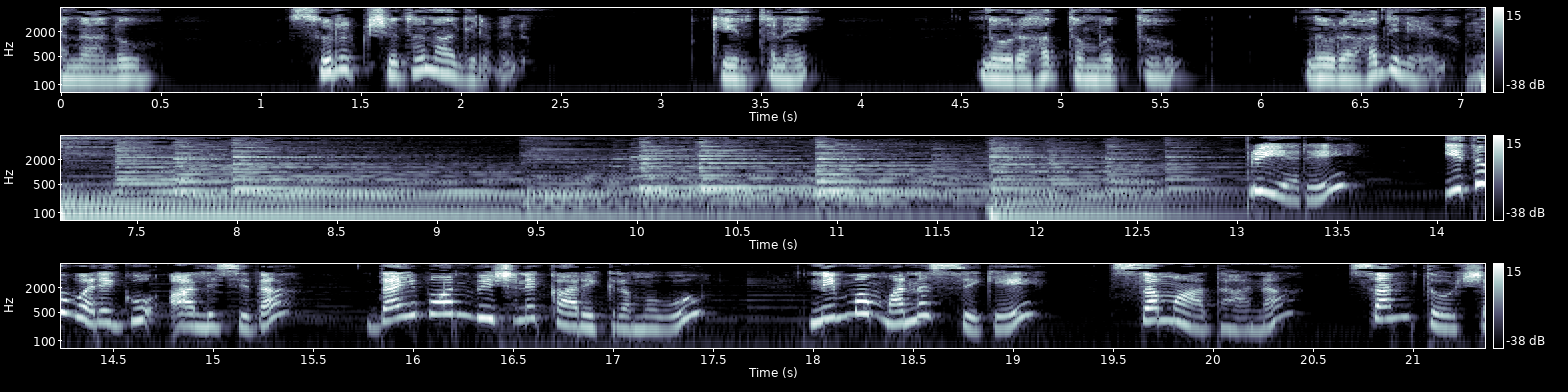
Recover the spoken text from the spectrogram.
ನಾನು ಸುರಕ್ಷಿತನಾಗಿರುವೆನು. ಕೀರ್ತನೆ ನೂರ ಹತ್ತೊಂಬತ್ತು, ನೂರ ಹದಿನೇಳು. ಪ್ರಿಯರೇ, ಇದುವರೆಗೂ ಆಲಿಸಿದ ದೈವಾನ್ವೇಷಣೆ ಕಾರ್ಯಕ್ರಮವು ನಿಮ್ಮ ಮನಸ್ಸಿಗೆ ಸಮಾಧಾನ, ಸಂತೋಷ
